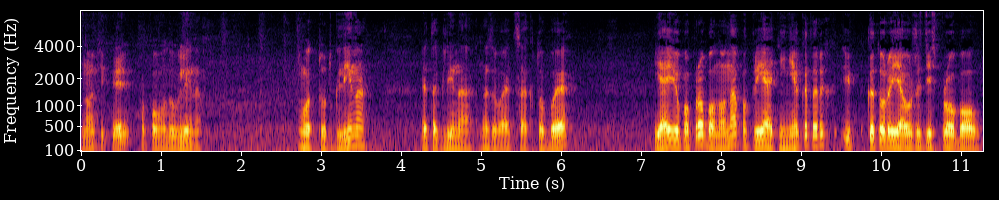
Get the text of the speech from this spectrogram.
Но теперь по поводу глины. Вот тут глина. Эта глина называется Актобе. Я ее попробовал, но она поприятнее некоторых, и которые я уже здесь пробовал.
